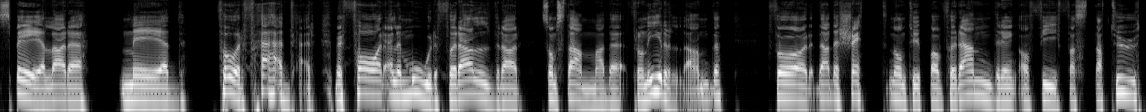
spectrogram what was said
spelare med förfäder, med far eller morföräldrar som stammade från Irland. För det hade skett någon typ av förändring av Fifas statuter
